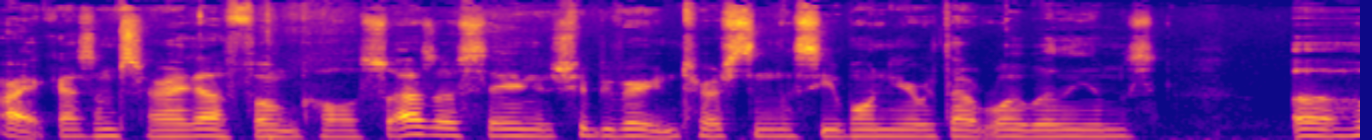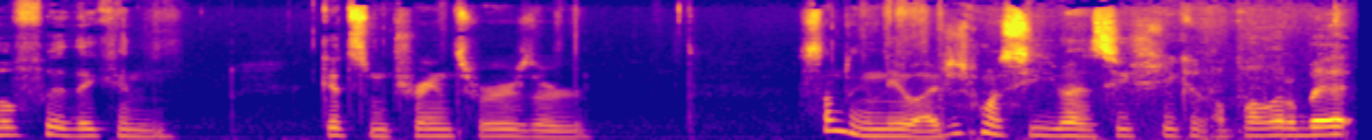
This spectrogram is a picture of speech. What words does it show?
Alright, guys, I'm sorry, I got a phone call. So, as I was saying, it should be very interesting to see one year without Roy Williams. Uh, hopefully, they can get some transfers or something new. I just want to see UNC shake it up a little bit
